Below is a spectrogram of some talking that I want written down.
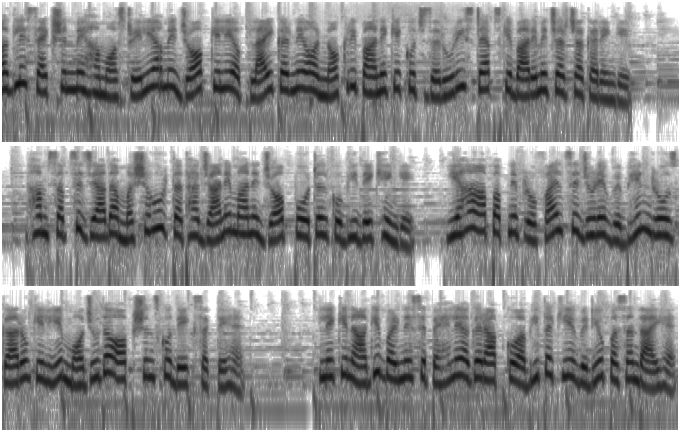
अगले सेक्शन में हम ऑस्ट्रेलिया में जॉब के लिए अप्लाई करने और नौकरी पाने के कुछ ज़रूरी स्टेप्स के बारे में चर्चा करेंगे। हम सबसे ज़्यादा मशहूर तथा जाने माने जॉब पोर्टल को भी देखेंगे। यहाँ आप अपने प्रोफ़ाइल से जुड़े विभिन्न रोजगारों के लिए मौजूदा ऑप्शंस को देख सकते हैं। लेकिन आगे बढ़ने से पहले अगर आपको अभी तक ये वीडियो पसंद आई है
